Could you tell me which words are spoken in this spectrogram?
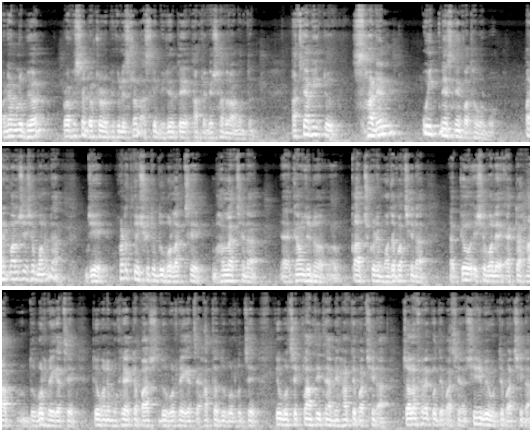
Honourable viewer professor doctor Rafiqul Islam আজকে ভিডিওতে আপনাকে সাদর আমন্ত্রণ। আজকে আমি একটু সাডেন উইকনেস নিয়ে কথা বলব। অনেক মানুষ এসে বলে না যে, হঠাৎ করে শরীরটা দুর্বল লাগছে, ভালো লাগছে না কেমন যেন কাজ করে মজা পাচ্ছি না। কেউ এসে বলে, একটা হাত দুর্বল হয়ে গেছে। কেউ বলে, মুখের একটা পাশ দুর্বল হয়ে গেছে, হাতটা দুর্বল হচ্ছে। কেউ বলছে, ক্লান্তিতে আমি হাঁটতে পারছি না, চলাফেরা করতে পারছি না, সিঁড়ি বেয়ে উঠতে পারছি না।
